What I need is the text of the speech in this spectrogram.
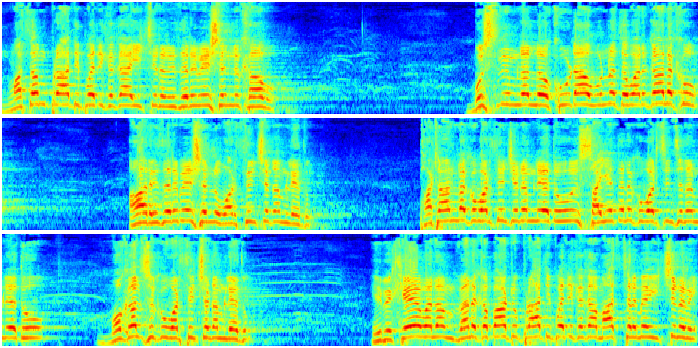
మతం ప్రాతిపదికగా ఇచ్చిన రిజర్వేషన్లు కావు. ముస్లింలలో కూడా ఉన్నత వర్గాలకు ఆ రిజర్వేషన్లు వర్తించడం లేదు. పఠాన్లకు వర్తించడం లేదు సయ్యదలకు వర్తించడం లేదు మొఘల్స్కు వర్తించడం లేదు. ఇవి కేవలం వెనకబాటు ప్రాతిపదికగా మాత్రమే ఇచ్చినవి.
